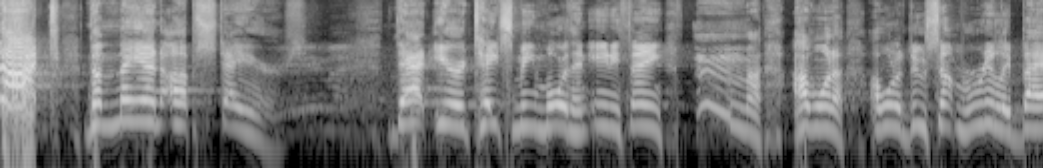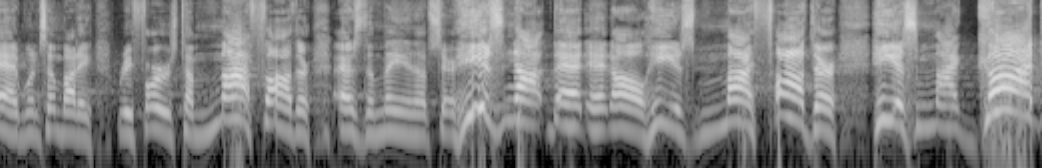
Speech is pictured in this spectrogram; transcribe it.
not the man upstairs that irritates me more than anything. Mm, I want to I want to do something really bad when somebody refers to my father as the man upstairs. He is not that at all. He is my father. He is my God.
